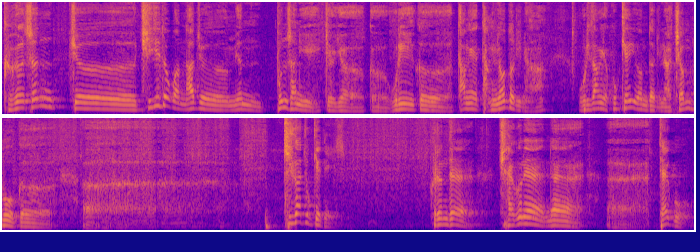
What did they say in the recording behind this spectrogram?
그것은 저 지지도가 낮으면 분산이 저그 우리 그 당의 당뇨들이나 우리 당의 국회의원들이나 전부 그 어, 기가 죽게 돼 있습니다. 그런데 최근에 내 에, 대구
